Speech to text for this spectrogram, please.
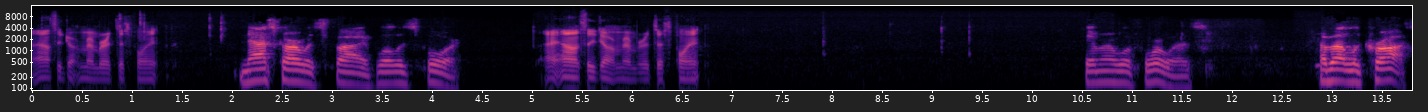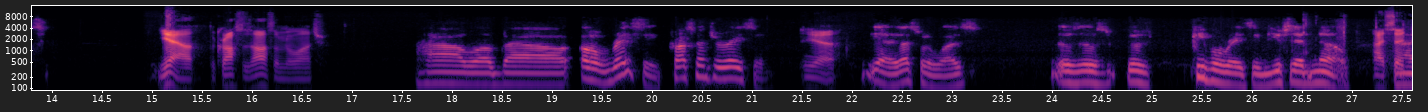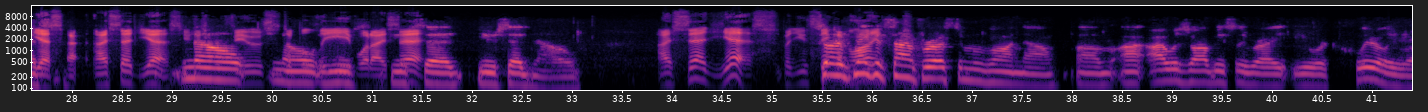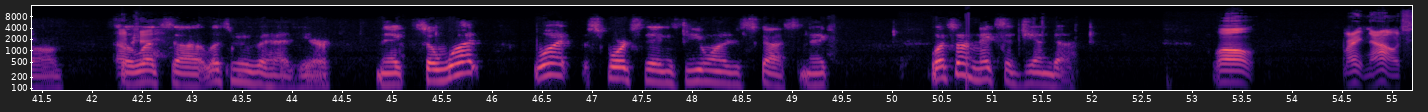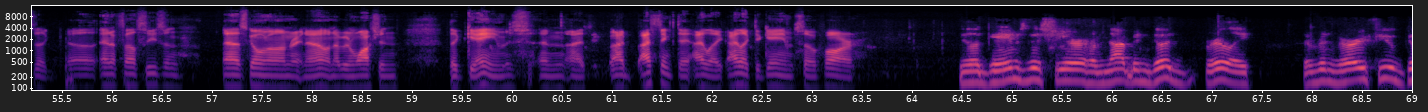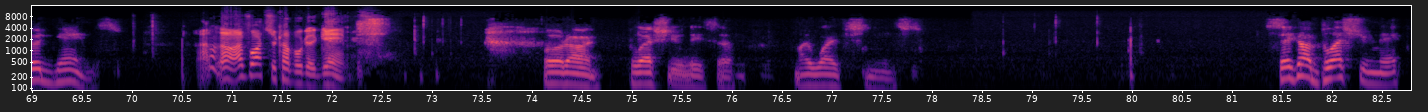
I honestly don't remember at this point. NASCAR was five. What was four? I honestly don't remember at this point. Can't remember what four was. How about lacrosse? Yeah, lacrosse is awesome to watch. How about oh racing, cross country racing? Yeah, Yeah, that's what it was. It was it was it was people racing. You said no. I said Nice. yes. I, I said yes. You no, just refused no. to believe you, what I you said. said you said no. I said yes, but you think I I'm think lying. it's time for us to move on now. Um, I, I was obviously right. You were clearly wrong. So Okay. let's uh, let's move ahead here, Nick. So what what sports things do you want to discuss, Nick? What's on Nick's agenda? Well, right now it's the uh, NFL season that's going on right now, and I've been watching the games, and I, I, I think that I like I like the games so far. You know, games this year have not been good. Really, there have been very few good games. I don't know. I've watched a couple good games. Hold on, bless you, Lisa. My wife sneezed. Say God bless you, Nick.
